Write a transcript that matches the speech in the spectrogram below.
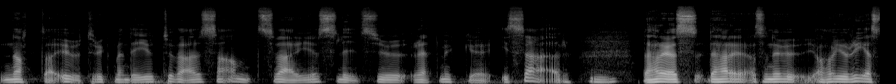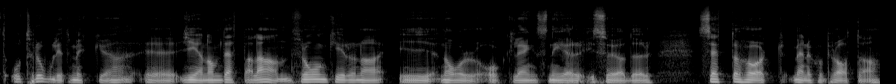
nötta uttryck, men det är ju tyvärr sant. Sverige slits ju rätt mycket isär. Mm. Det här är, det här är, alltså nu, jag har ju rest otroligt mycket eh, genom detta land, från Kiruna i norr och längst ner i söder. Sett och hört människor prata.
